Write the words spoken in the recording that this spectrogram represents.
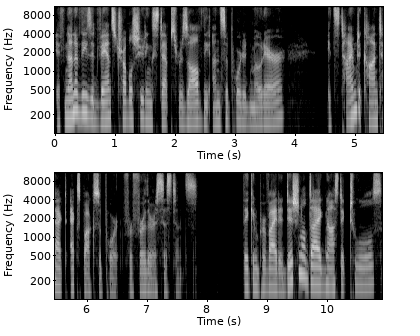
If none of these advanced troubleshooting steps resolve the unsupported mode error, it's time to contact Xbox support for further assistance. They can provide additional diagnostic tools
